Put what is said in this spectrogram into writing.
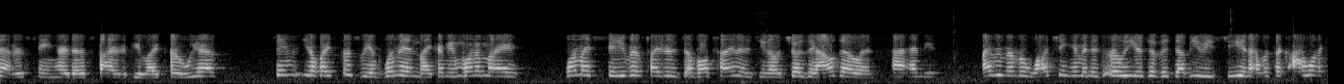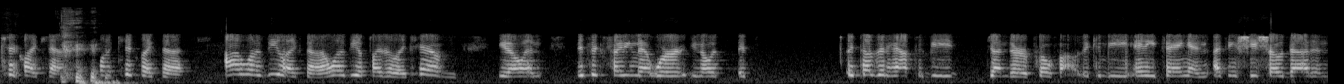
that are seeing her that aspire to be like her. We have same, you know, vice versa. We have women. Like, I mean, one of my one of my favorite fighters of all time is you know Jose Aldo, and I, I mean, I remember watching him in his early years of the WEC, and I was like, I want to kick like him. I want to kick like that. I want to be like that. I want to be a fighter like him. You know, and it's exciting that we're, you know, it, it, it doesn't have to be gender profile. It can be anything, and I think she showed that and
